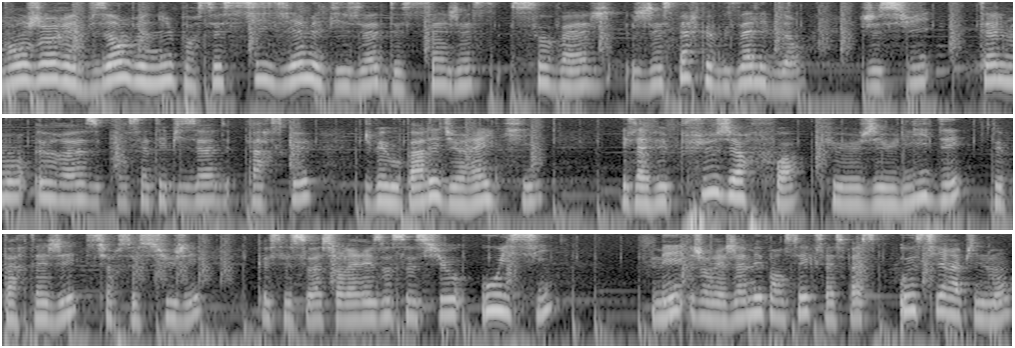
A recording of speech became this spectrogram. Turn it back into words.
Bonjour et bienvenue pour ce sixième épisode de Sagesse Sauvage. J'espère que vous allez bien. Je suis tellement heureuse pour cet épisode parce que je vais vous parler du Reiki. Et ça fait plusieurs fois que j'ai eu l'idée de partager sur ce sujet, que ce soit sur les réseaux sociaux ou ici. Mais j'aurais jamais pensé que ça se fasse aussi rapidement.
